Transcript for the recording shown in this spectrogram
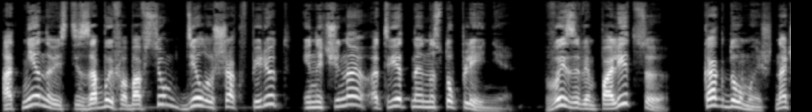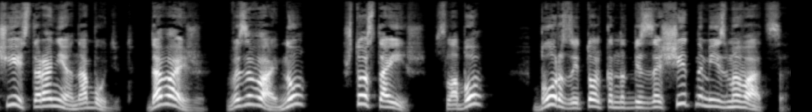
От ненависти, забыв обо всем, делаю шаг вперед и начинаю ответное наступление. Вызовем полицию? Как думаешь, на чьей стороне она будет? Давай же, вызывай, ну? Что стоишь? Слабо? Борзый только над беззащитными измываться?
